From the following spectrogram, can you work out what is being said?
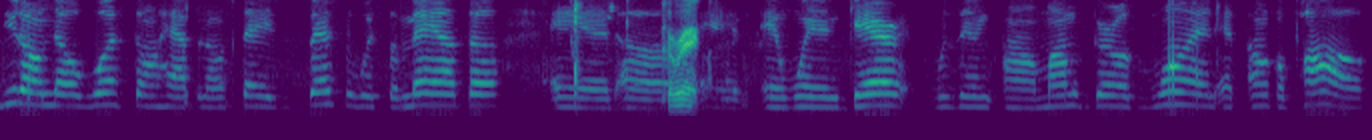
You don't know what's gonna happen on stage, especially with Samantha and uh, Correct. And, and when Garrett was in um, Mama's Girls One as Uncle Paul,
